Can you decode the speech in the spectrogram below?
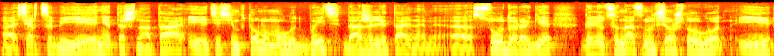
а, сердцебиение, тошнота. И эти симптомы могут быть даже летальными. Э, судороги, галлюцинации, ну, все что угодно. И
